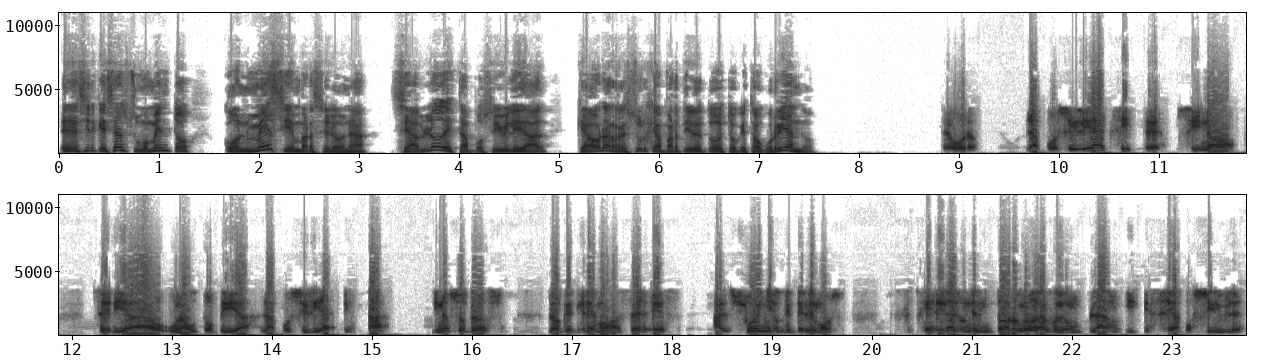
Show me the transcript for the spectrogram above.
Es decir, que ya en su momento, con Messi en Barcelona, se habló de esta posibilidad que ahora resurge a partir de todo esto que está ocurriendo. Seguro. La posibilidad existe, si no sería una utopía. La posibilidad está. Y nosotros lo que queremos hacer es, al sueño que tenemos, generar un entorno, darle un plan y que sea posible.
